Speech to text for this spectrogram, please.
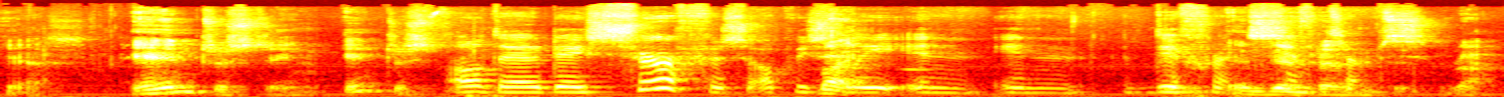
Yes. Interesting. Interesting. although they surface obviously in in different In symptoms. Right.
